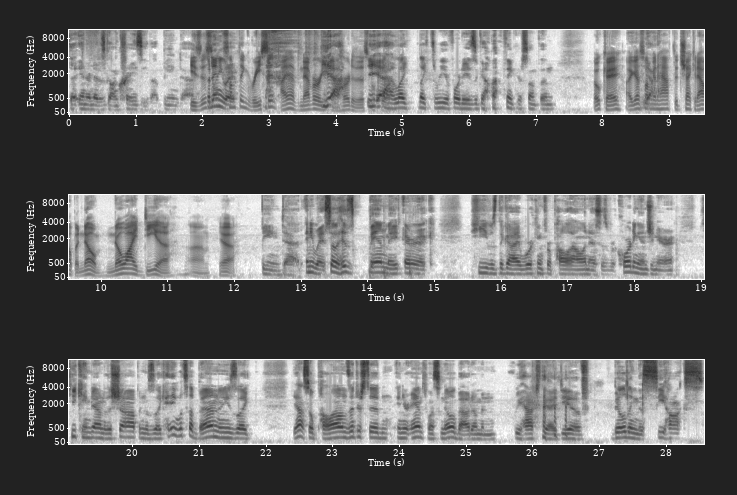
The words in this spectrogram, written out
the internet has gone crazy about Bean Dad. Is this but like anyway, something recent? I have never yeah, even heard of this. Before. Yeah, like like three or four days ago, I think, or something. Okay, I guess yeah. I'm gonna have to check it out. But no, no idea. Um, yeah, Bean Dad. Anyway, so his bandmate Eric, he was the guy working for Paul Allen as his recording engineer. He came down to the shop and was like, "Hey, what's up, Ben?" And he's like, "Yeah, so Paul Allen's interested in your amps, wants to know about them." And we hatched the idea of building the Seahawks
